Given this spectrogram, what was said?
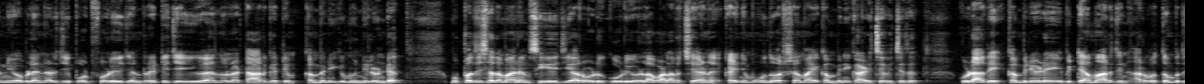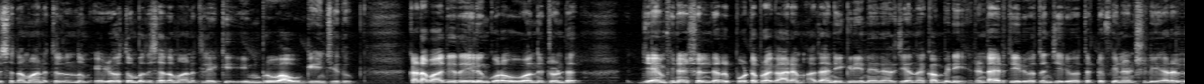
renewable energy portfolio generate ചെയ്യുക എന്നുള്ള ടാർഗറ്റും കമ്പനിക്ക് മുന്നിലുണ്ട്. മുപ്പത് ശതമാനം സി എ ജി ആറോട് കൂടിയുള്ള വളർച്ചയാണ് കഴിഞ്ഞ മൂന്ന് വർഷമായി കമ്പനി കാഴ്ചവെച്ചത്. കൂടാതെ കമ്പനിയുടെ എബിറ്റ മാർജിൻ അറുപത്തൊമ്പത് ശതമാനത്തിൽ നിന്നും എഴുപത്തൊമ്പത് ശതമാനത്തിലേക്ക് ഇംപ്രൂവ് ആവുകയും ചെയ്തു. കടബാധ്യതയിലും കുറവ് വന്നിട്ടുണ്ട്. ജെ എം ഫിനാൻഷ്യലിന്റെ റിപ്പോർട്ട് പ്രകാരം അദാനി ഗ്രീൻ എനർജി എന്ന കമ്പനി രണ്ടായിരത്തി ഇരുപത്തഞ്ച് ഇരുപത്തെട്ട് ഫിനാൻഷ്യൽ ഇയറിൽ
